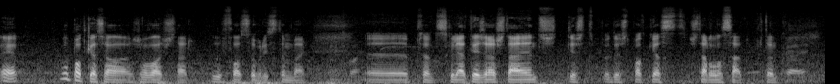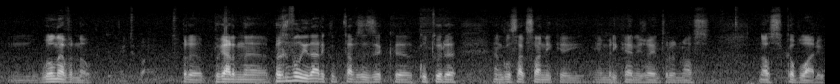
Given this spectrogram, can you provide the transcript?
É, o podcast já, já vai estar a falar sobre isso também. Uh, portanto, se calhar até já está antes deste, deste podcast estar lançado. Portanto, Ok, hum, we'll never know. muito bem. Para, pegar na, para revalidar aquilo que estavas a dizer, que a cultura anglo-saxónica e americana já entrou no nosso, nosso vocabulário.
